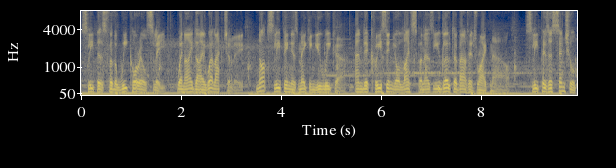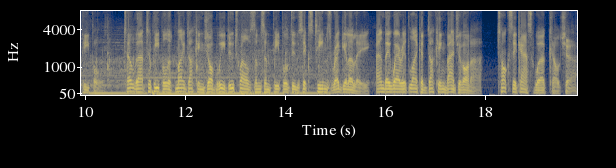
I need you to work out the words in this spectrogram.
Sleep is for the weak or ill sleep. When I die well actually, not sleeping is making you weaker and decreasing your lifespan as you gloat about it right now. Sleep is essential people. Tell that to people at my ducking job we do 12s and some people do 16s regularly and they wear it like a ducking badge of honor. Toxic ass work culture.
